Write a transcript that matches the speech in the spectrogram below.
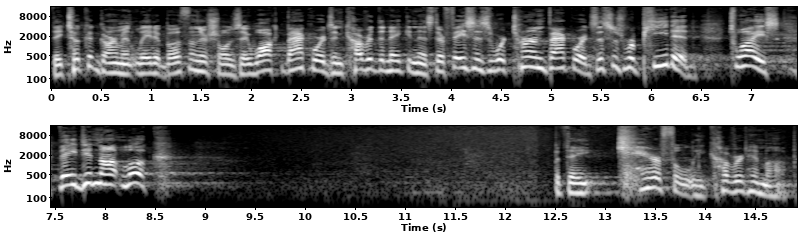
They took a garment, laid it both on their shoulders. They walked backwards and covered the nakedness. Their faces were turned backwards. This was repeated twice. They did not look. But they carefully covered him up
